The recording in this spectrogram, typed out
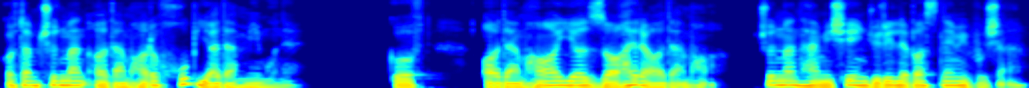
گفتم چون من آدمها رو خوب یادم میمونه. گفت آدمها یا ظاهر آدمها چون من همیشه اینجوری لباس نمی پوشم.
